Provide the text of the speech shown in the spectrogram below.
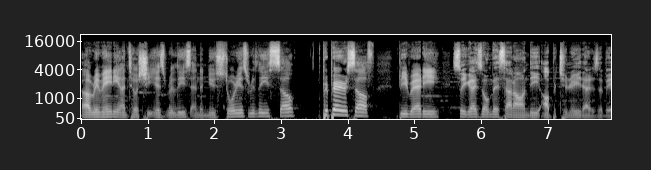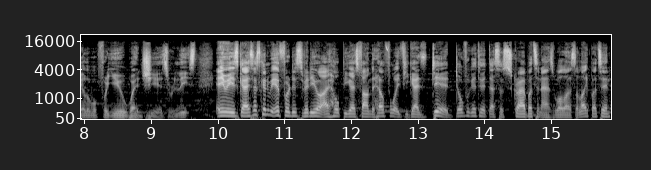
uh, remaining until she is released and the new story is released. So prepare yourself be ready so you guys don't miss out on the opportunity that is available for you when she is released. Anyways, guys, that's going to be it for this video. I hope you guys found it helpful. If you guys did, don't forget to hit that subscribe button as well as the like button.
